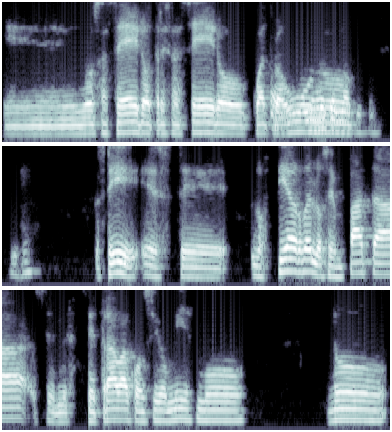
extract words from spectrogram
eh, 2 a 0, 3 a 0, 4 a 1. Sí, este, los pierde, los empata, se, se traba consigo mismo. No,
